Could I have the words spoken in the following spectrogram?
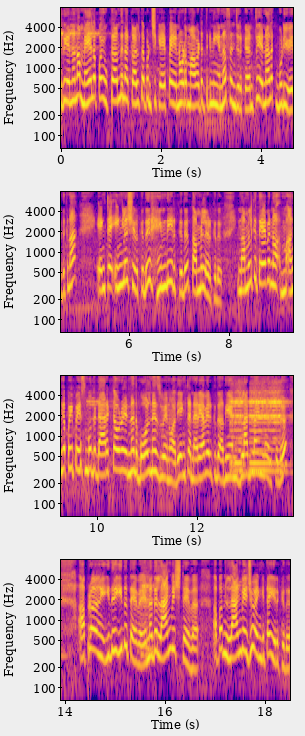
இது என்னன்னா மேலே போய் உட்காந்து நான் கழுத்தை பிடிச்சி கேட்பேன் என்னோட மாவட்டத்துக்கு நீ என்ன செஞ்சுருக்கன்ட்டு என்னால் முடியும். எதுக்குன்னா என்கிட்ட இங்கிலீஷ் இருக்குது ஹிந்தி இருக்குது தமிழ் இருக்குது. நம்மளுக்கு தேவை அங்கே போய் பேசும்போது டேரெக்டாக ஒரு என்ன போல்னஸ் வேணும். அது என்கிட்ட நிறையாவே இருக்குது. அது என் பிளட் லைனில் இருக்குது. அப்புறம் இது இது தேவை. என்னது லாங்குவேஜ் தேவை. அப்போ லாங்குவேஜும் என்கிட்ட இருக்குது.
